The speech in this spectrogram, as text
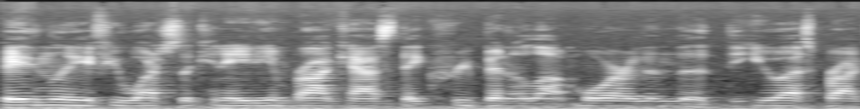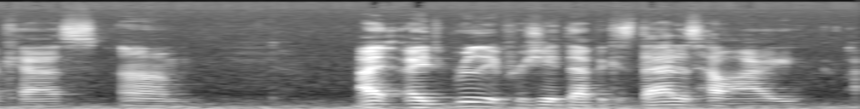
mainly if you watch the Canadian broadcast, they creep in a lot more than the the U.S. broadcasts. Um, I, I really appreciate that because that is how I, I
